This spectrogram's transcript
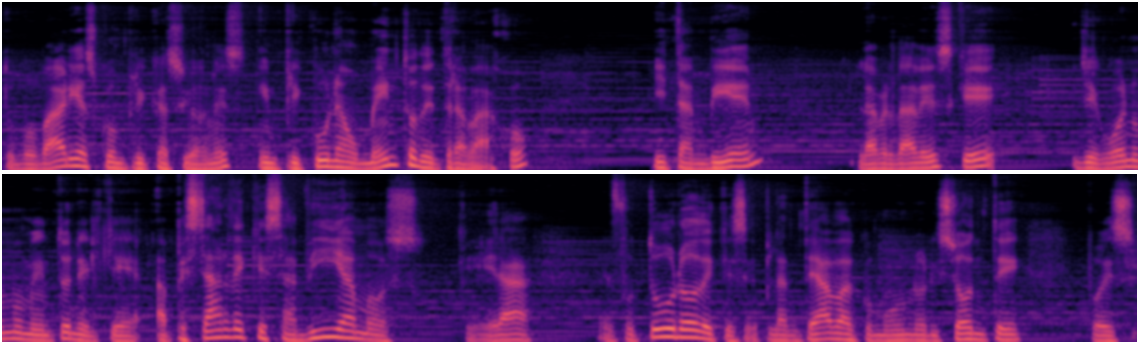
tuvo varias complicaciones, implicó un aumento de trabajo y también la verdad es que llegó en un momento en el que a pesar de que sabíamos que era el futuro, de que se planteaba como un horizonte, pues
